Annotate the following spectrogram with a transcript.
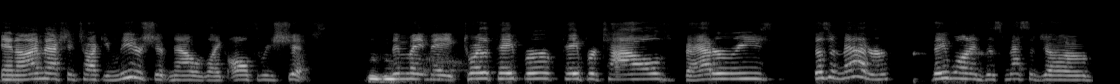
and I'm actually talking leadership now with like all three shifts. Mm-hmm. They may make toilet paper, paper towels, batteries, doesn't matter. They wanted this message of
